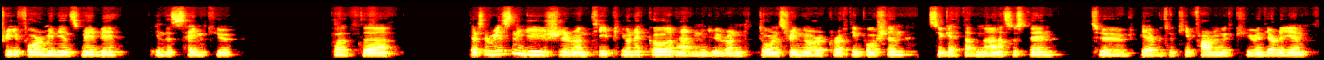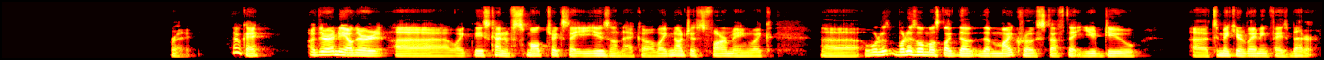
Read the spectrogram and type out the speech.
three, four minions maybe in the same queue. But uh, there's a reason you usually run TP on Ekko and you run Doran's Ring or Corrupting Potion to get that mana sustain to be able to keep farming with Q in the early game. Right. Okay. Are there any other uh like these kind of small tricks that you use on Ekko? Like not just farming, like uh what is what is almost like the the micro stuff that you do uh to make your laning phase better?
